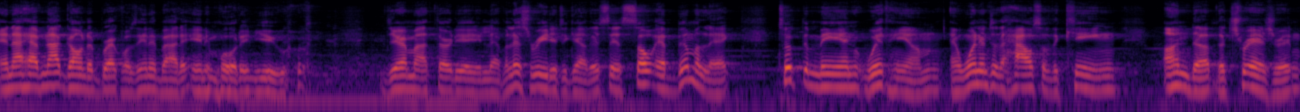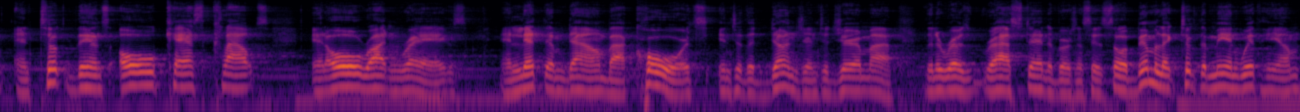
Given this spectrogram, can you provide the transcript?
And I have not gone to breakfast with anybody any more than you. Jeremiah 38 11. Let's read it together. It says, So Abimelech took the men with him and went into the house of the king under the treasury and took thence old cast clouts and old rotten rags and let them down by cords into the dungeon to Jeremiah. Then the Revised Standard Version says, So Abimelech took the men with him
